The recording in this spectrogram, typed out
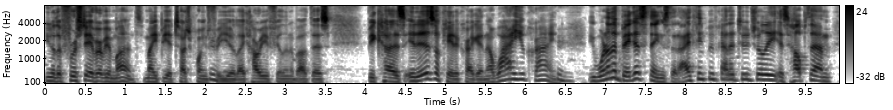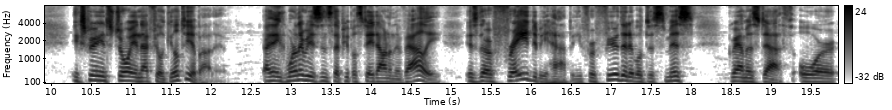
You know, the first day of every month might be a touch point for mm-hmm. you. Like, how are you feeling about this? Because it is okay to cry again. Now, why are you crying? Mm-hmm. One of the biggest things that I think we've got to do, Juli, is help them experience joy and not feel guilty about it. I think one of the reasons that people stay down in the valley is they're afraid to be happy for fear that it will dismiss grandma's death or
